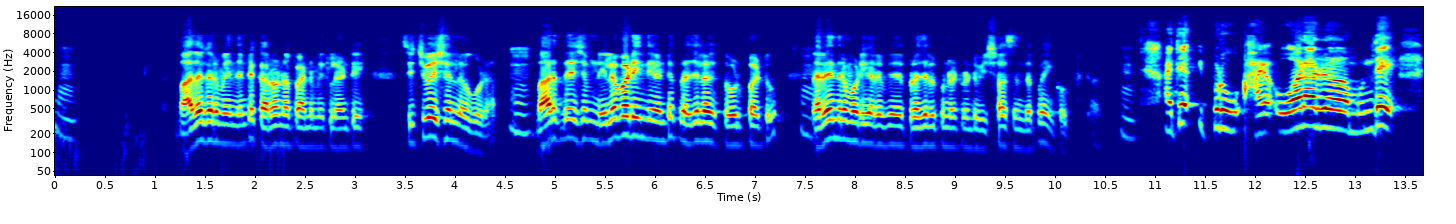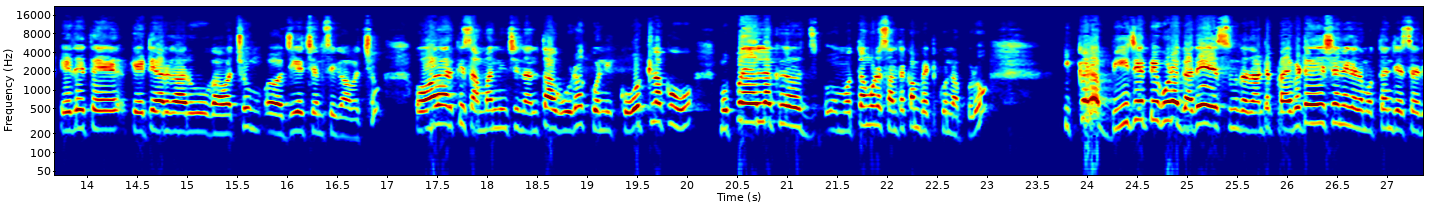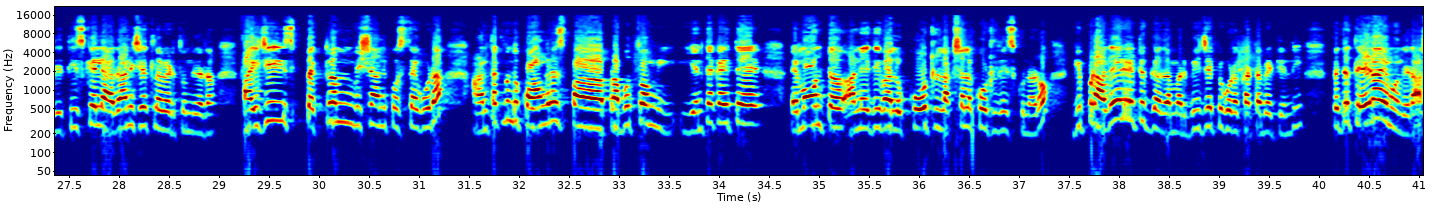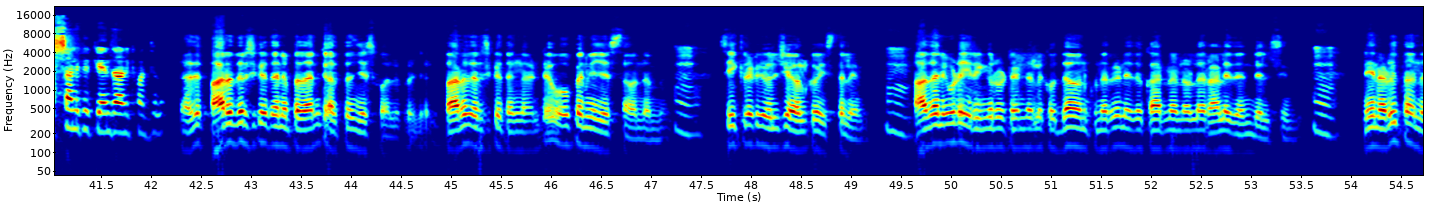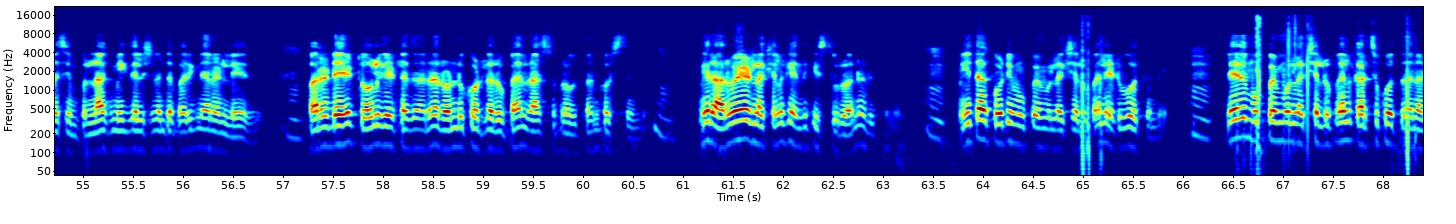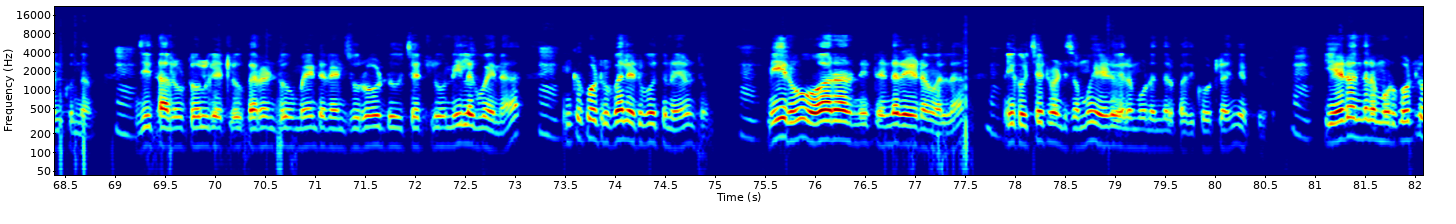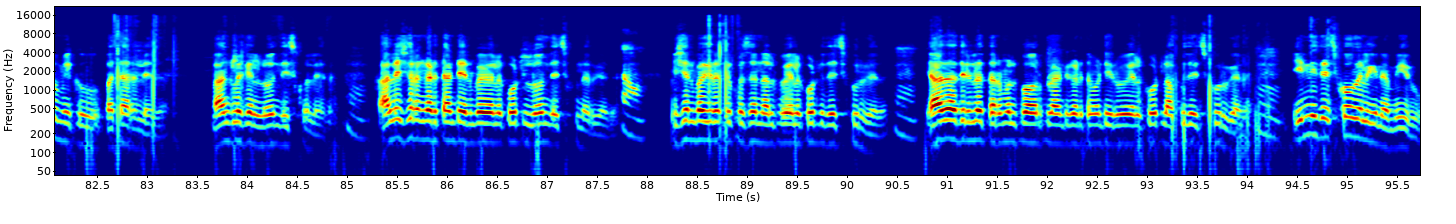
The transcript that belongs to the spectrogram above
బాధాకరం ఏంటంటే కరోనా పాండమిక్ లాంటి సిచ్యువేషన్లో కూడా భారతదేశం నిలబడింది అంటే ప్రజల తోడ్పాటు నరేంద్ర మోడీ గారి మీద ప్రజలకు ఉన్నటువంటి విశ్వాసం తప్ప ఇంకొకటి కాదు. అయితే ఇప్పుడు ఓఆర్ఆర్ ముందే ఏదైతే కేటీఆర్ గారు కావచ్చు జిహెచ్ఎంసీ కావచ్చు ఓఆర్ఆర్కి సంబంధించినంతా కూడా కొన్ని కోట్లకు ముప్పై ఏళ్ళకు జ- మొత్తం కూడా సంతకం పెట్టుకున్నప్పుడు ఇక్కడ బీజేపీ కూడా గదే చేస్తుంది కదా అంటే ప్రైవేటైజేషన్ కదా మొత్తం చేసేది తీసుకెళ్ళి అదాని చేతిలో పెడుతుంది కదా. ఫైవ్ జీ స్పెక్ట్రమ్ విషయానికి వస్తే కూడా అంతకుముందు కాంగ్రెస్ ప్రభుత్వం ఎంతకైతే అమౌంట్ అనేది వాళ్ళు కోట్లు లక్షల కోట్లు తీసుకున్నారో ఇప్పుడు అదే రేటుకి కదా మరి బీజేపీ కూడా కట్టబెట్టింది. పెద్ద తేడా ఏముంది రాష్ట్రానికి కేంద్రానికి మధ్యలో? అదే పారదర్శకత అనే పదానికి అర్థం చేసుకోవాలి ప్రజలు. పారదర్శకతంగా అంటే ఓపెన్గా చేస్తా ఉన్నాం సీక్రెట్గా పిలిచి ఎవరికో ఇస్తలేము. అదని కూడా ఈ రింగ్ రోడ్ టెండర్లకు వద్దాం అనుకున్నారు కానీ ఏదో కారణాల వల్ల రాలేదని తెలిసింది. నేను అడుగుతా ఉన్నా సింపుల్ నాకు మీకు తెలిసినంత పరిజ్ఞానం లేదు. పర్ డే టోల్ గేట్ల ద్వారా రెండు కోట్ల రూపాయలు రాష్ట్ర ప్రభుత్వానికి వస్తుంది. మీరు అరవై ఏడు లక్షలకు ఎందుకు ఇస్తున్నారు అని అడుగుతున్నారు. మిగతా కోటి ముప్పై మూడు లక్షల రూపాయలు ఎటుపోతున్నాయి లేదు ముప్పై మూడు లక్షల రూపాయలు ఖర్చు పోతుందని అనుకుందాం. జీతాలు టోల్ గేట్లు కరెంటు మెయింటెనెన్స్ రోడ్డు చెట్లు నీళ్ళకు పోయినా ఇంకా కోటి రూపాయలు ఎటుపోతున్నాయి ఉంటాం మీరు ఓఆర్ఆర్ని టెండర్ వేయడం వల్ల. మీకు వచ్చేటువంటి సొమ్ము ఏడు వేల మూడు వందల పది కోట్లు అని చెప్పారు. ఈ ఏడు వందల మూడు కోట్లు మీకు పతారా లేదా? బ్యాంకులకి లోన్ తీసుకోలేరా. కాళేశ్వరం కడతా అంటే ఎనభై వేల కోట్లు లోన్ తెచ్చుకున్నారు కదా. మిషన్ భగీరథ కోసం నలభై వేల కోట్లు తెచ్చుకోరు కదా. యాదాద్రిలో థర్మల్ పవర్ ప్లాంట్ కడతామంటే ఇరవై వేల కోట్లు అప్పు తెచ్చుకోరు కదా. ఇన్ని తెచ్చుకోగలిగిన మీరు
